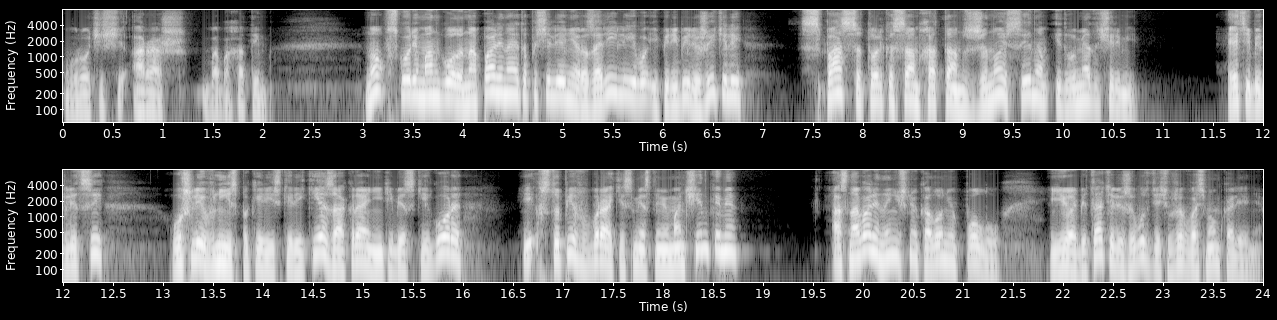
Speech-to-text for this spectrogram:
в урочище Араш, Баба Хатым. Но вскоре монголы напали на это поселение, разорили его и перебили жителей. Спасся только сам Хатам с женой, сыном и двумя дочерьми. Эти беглецы ушли вниз по Кирийской реке, за окраинные Тибетские горы, и, вступив в браки с местными манчинками, основали нынешнюю колонию Полу. Ее обитатели живут здесь уже в восьмом колене.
